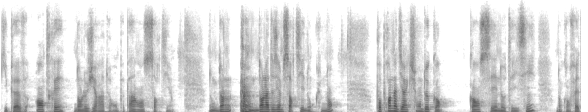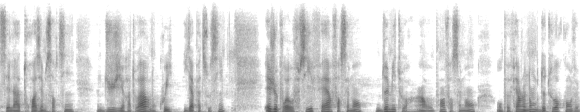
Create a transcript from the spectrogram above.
qui peuvent entrer dans le giratoire. On ne peut pas en sortir. Donc dans, dans, la deuxième sortie, donc non. Pour prendre la direction de Caen. Caen, c'est noté ici. Donc en fait, c'est la troisième sortie du giratoire. Donc oui, il n'y a pas de souci. Et je pourrais aussi faire forcément demi-tour. Un rond-point, forcément, on peut faire le nombre de tours qu'on veut.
